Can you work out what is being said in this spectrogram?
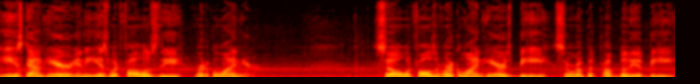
E is down here, and E is what follows the vertical line here. So what follows the vertical line here is B, so we're going to put probability of B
